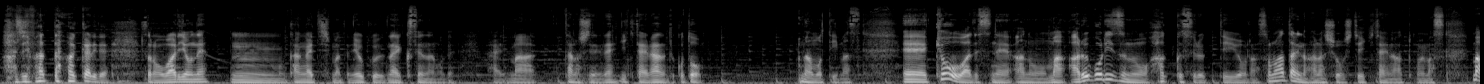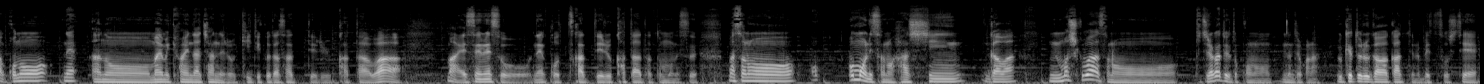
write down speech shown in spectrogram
始まったばっかりでその終わりをねうん考えてしまったよくない癖なので、はい、まあ楽しんでねいきたいななんてことをまあ思っています。えー、今日はですね、あの、まあ、アルゴリズムをハックするっていうような、そのあたりの話をしていきたいなと思います。まあ、このね、あのー、前向きファインダーチャンネルを聞いてくださっている方は、まあ、SNS をね、こう使っている方だと思うんです。まあ、その、主にその発信側もしくはそのどちらかというとこの何て言うかな受け取る側かっていうのは別として、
